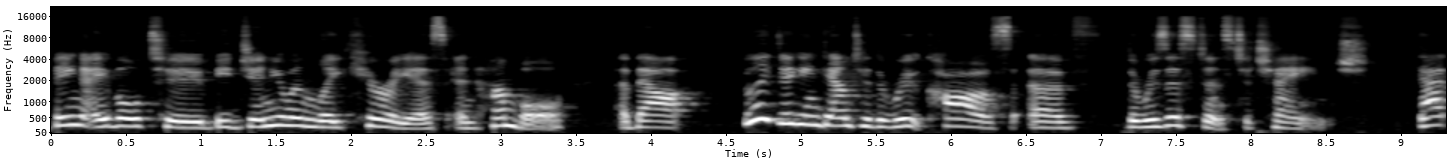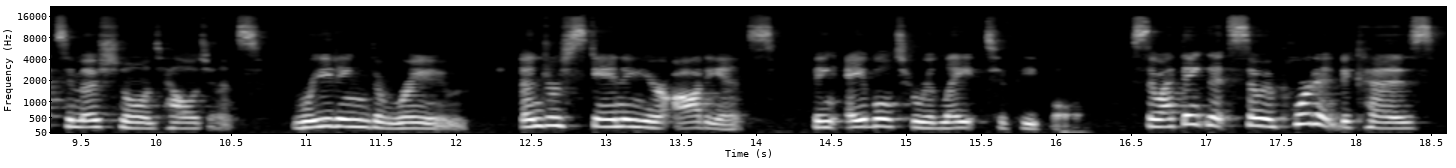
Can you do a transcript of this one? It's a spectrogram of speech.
being able to be genuinely curious and humble about really digging down to the root cause of the resistance to change. That's emotional intelligence, reading the room, understanding your audience, being able to relate to people. So I think that's so important because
